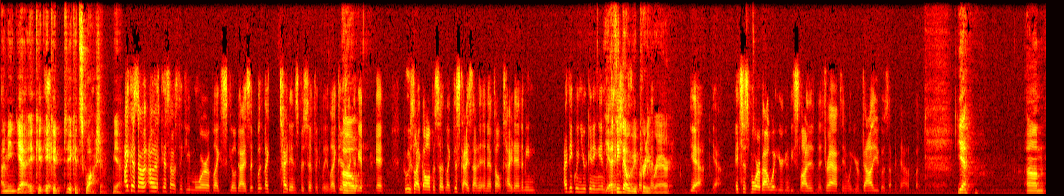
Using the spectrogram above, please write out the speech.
I mean, yeah, it could it could it could squash him. Yeah. I guess I, I guess I was thinking more of like skill guys, like like tight end specifically. Like there's oh. not gonna be a tight end who's like all of a sudden like this guy's not an NFL tight end. I mean, I think when you're getting in, yeah, I think that would be pretty rare. Yeah, yeah. It's just more about what you're going to be slotted in the draft and what your value goes up and down. But yeah, um,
